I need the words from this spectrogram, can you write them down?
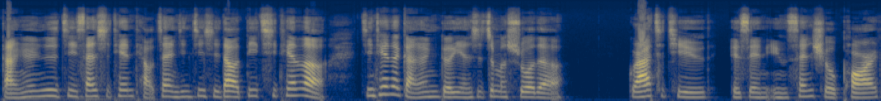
感恩日记三十天挑战已经进行到第七天了。今天的感恩格言是这么说的 ：“Gratitude is an essential part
